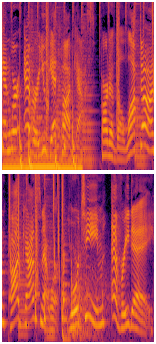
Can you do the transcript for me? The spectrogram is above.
and wherever you get podcasts. Part of the Locked On Podcast Network. Your team every day.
